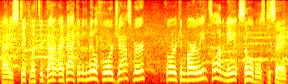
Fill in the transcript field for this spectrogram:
had his stick lifted, got it right back into the middle for Jasper. Korican-Barlay. It's a lot of name, syllables to say.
